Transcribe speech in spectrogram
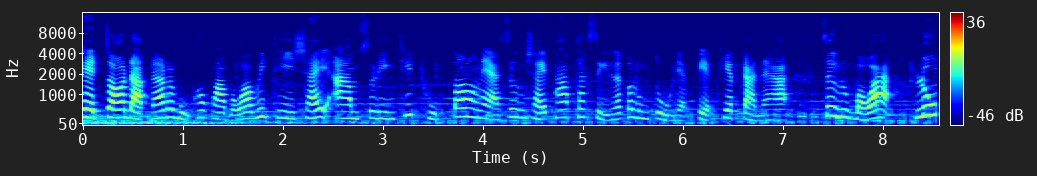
เพจจอดับนะระบุข้อความบอกว่าวิธีใช้อาร์มสลิงที่ถูกต้องเนี่ยซึ่งใช้ภาพทักษิณแล้วก็ลุงตู่เนี่ยเปรียบเทียบกันนะคะ ซึ่งลุงบอกว่าลุง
